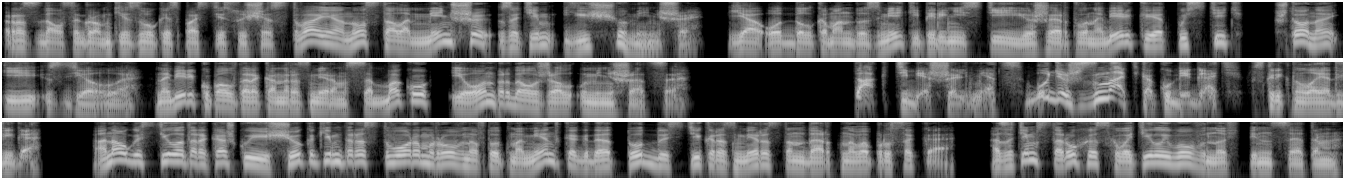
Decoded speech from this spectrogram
Раздался громкий звук из пасти существа, и оно стало меньше, затем еще меньше. Я отдал команду змейке перенести ее жертву на берег и отпустить, что она и сделала. На берег упал таракан размером с собаку, и он продолжал уменьшаться. «Так тебе, шельмец, будешь знать, как убегать!» — вскрикнула Ядвига. Она угостила таракашку еще каким-то раствором ровно в тот момент, когда тот достиг размера стандартного прусака, а затем старуха схватила его вновь пинцетом.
